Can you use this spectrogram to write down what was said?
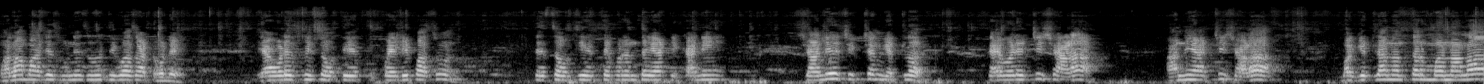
मला माझे जुने जुने दिवस आठवले. यावेळेस मी चौथी पहिलीपासून ते चौथी इयत्तेपर्यंत या ठिकाणी शालेय शिक्षण घेतलं. त्यावेळेची शाळा आणि आजची शाळा बघितल्यानंतर मनाला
